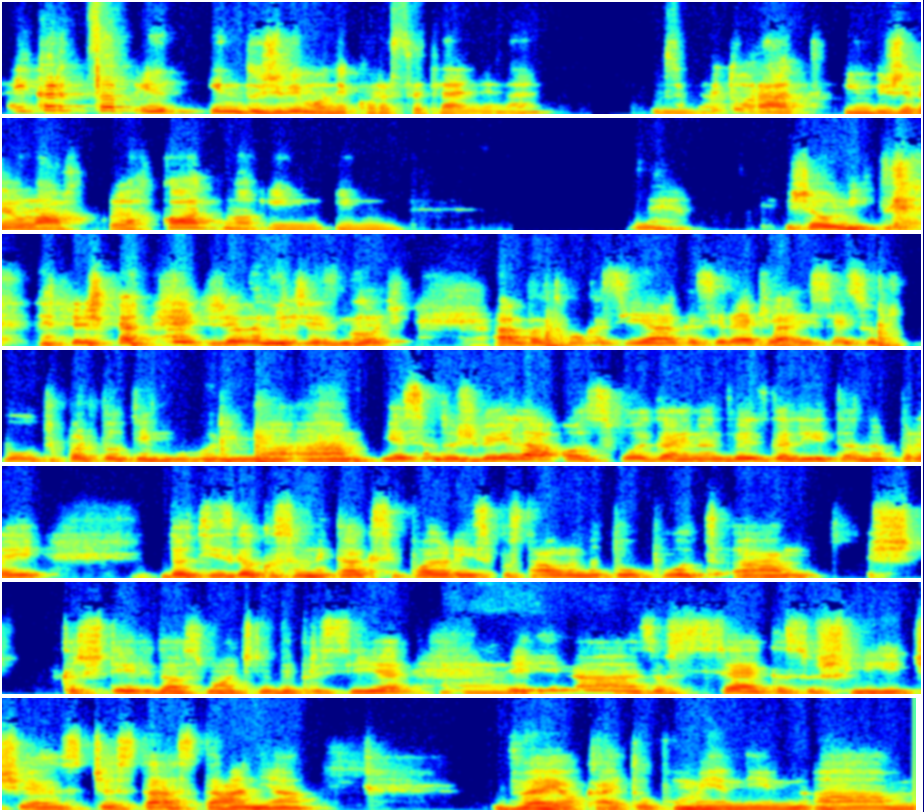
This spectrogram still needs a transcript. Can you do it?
ne kar cep in, in doživimo neko razsvetljenje. Ne. Vse bi to rad in bi živel lah, lahkotno. In, in... Ne, žal ni, žal ni čez noč. Ampak tako, kot si, ja, si rekla, vse so odprto o tem govorim. No. Um, jaz sem doživela od svojega 21. leta naprej. Do tistega, ko sem nekako se pa res postavila na to pot, um, kar štiri dosti močne depresije. Mm. In uh, za vse, ki so šli čez, čez ta stanja, vejo, kaj to pomeni. In, um,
